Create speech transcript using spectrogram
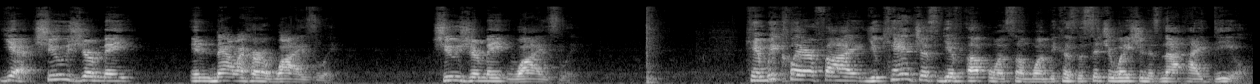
yeah, choose your mate. And now I heard wisely. Choose your mate wisely. Can we clarify? You can't just give up on someone because the situation is not ideal.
